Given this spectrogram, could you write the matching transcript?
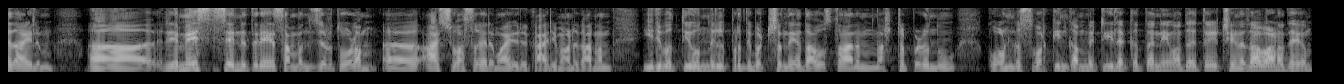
ഏതായാലും രമേശ് ചെന്നിത്തലയെ സംബന്ധിച്ചിടത്തോളം ആശ്വാസകരമായ ഒരു കാര്യമാണ്. കാരണം ഇരുപത്തിയൊന്നിൽ പ്രതിപക്ഷ നേതാവ് സ്ഥാനം നഷ്ടപ്പെടുന്നു. കോൺഗ്രസ് വർക്കിംഗ് കമ്മിറ്റിയിലൊക്കെ തന്നെയും അദ്ദേഹത്തെ ക്ഷണിതാവാണ് അദ്ദേഹം.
